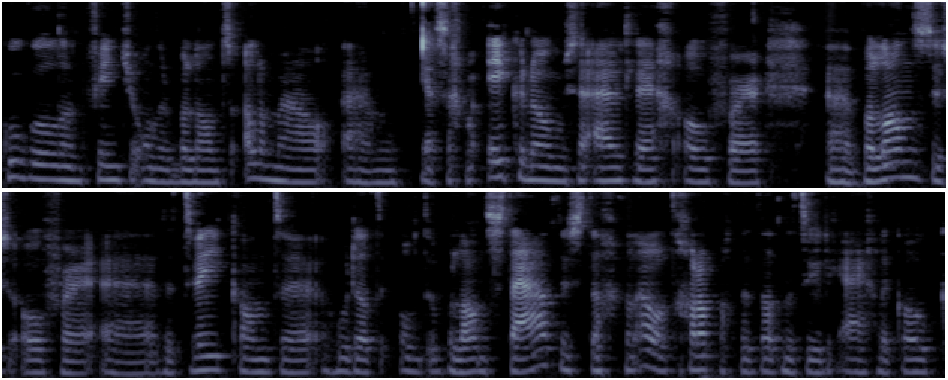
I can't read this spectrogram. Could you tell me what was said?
Google, dan vind je onder balans allemaal um, ja, zeg maar economische uitleg over uh, balans. Dus over de twee kanten, hoe dat op de balans staat. Dus ik dacht van, oh wat grappig dat dat natuurlijk eigenlijk ook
